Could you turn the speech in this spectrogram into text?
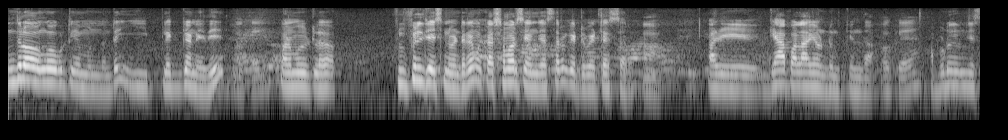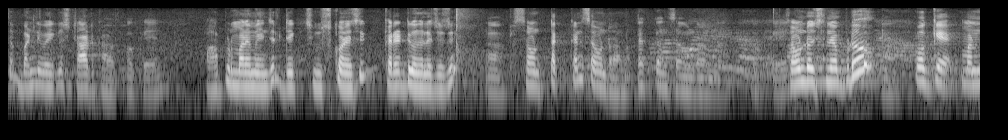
ఇందులో ఇంకొకటి ఏముందంటే ఈ ప్లగ్ అనేది మనం ఇట్లా ఫుల్ఫిల్ చేసిన వెంటనే కస్టమర్స్ ఏం చేస్తారు? ఇట్లా పెట్టేస్తారు. అది గ్యాప్ అలాగే ఉంటుంది కింద. ఓకే అప్పుడు ఏం చేస్తే బండి వెహికల్ స్టార్ట్ కాదు. ఓకే అప్పుడు మనం ఏం చేయాలి? డెక్ చూసుకొనేసి కరెక్ట్గా ఉందిలే చూసి సౌండ్ టక్ అని సౌండ్ రావాలి. టక్ అని సౌండ్ రావాలి సౌండ్ వచ్చినప్పుడు ఓకే మనం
